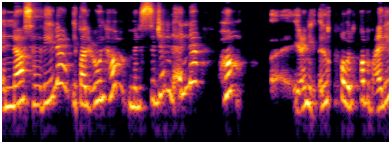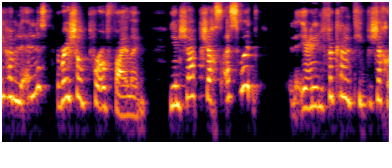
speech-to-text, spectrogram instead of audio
الناس هذيلا يطلعونهم من السجن لأنه هم يعني القوا القبض عليهم لأن racial profiling. ينشاف شخص أسود يعني الفكرة اللي في شخص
